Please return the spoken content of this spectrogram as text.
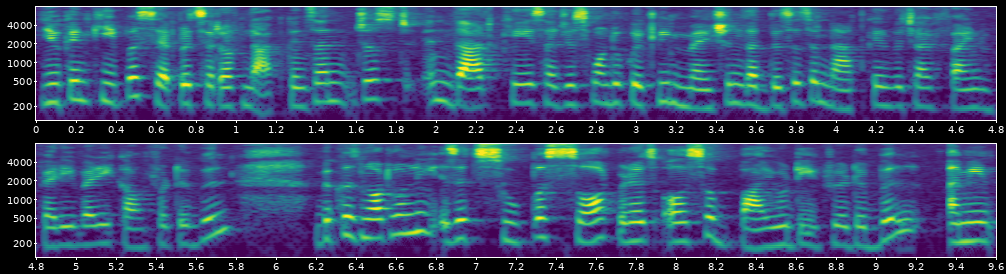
you can keep a separate set of napkins. And just in that case i just want to quickly mention that this is a napkin which i find very very comfortable because not only is it super soft but it's also biodegradable I mean,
